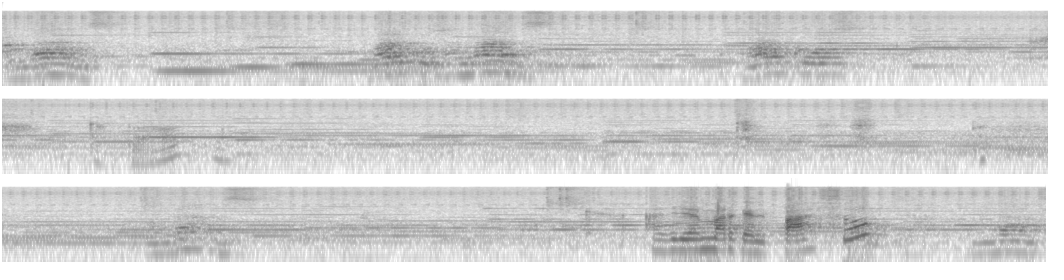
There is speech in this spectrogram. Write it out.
Andans. Marcos, Andans. Marcos. Acá está. Adrián marca el paso. Andans.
